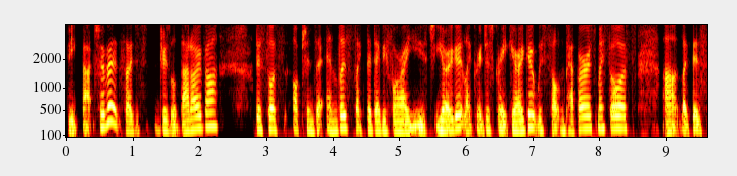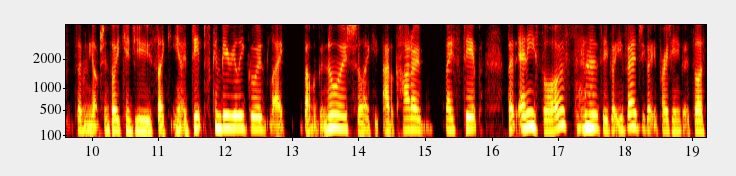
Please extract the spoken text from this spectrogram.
big batch of it, so I just drizzled that over. The sauce options are endless. Like the day before, I used yogurt, like just Greek yogurt with salt and pepper as my sauce. Uh, like there's so many options. Or you could use like you know dips can be really good, like baba ganoush or like avocado based dip, but any sauce. so you've got your veg, you've got your protein, you've got your sauce.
